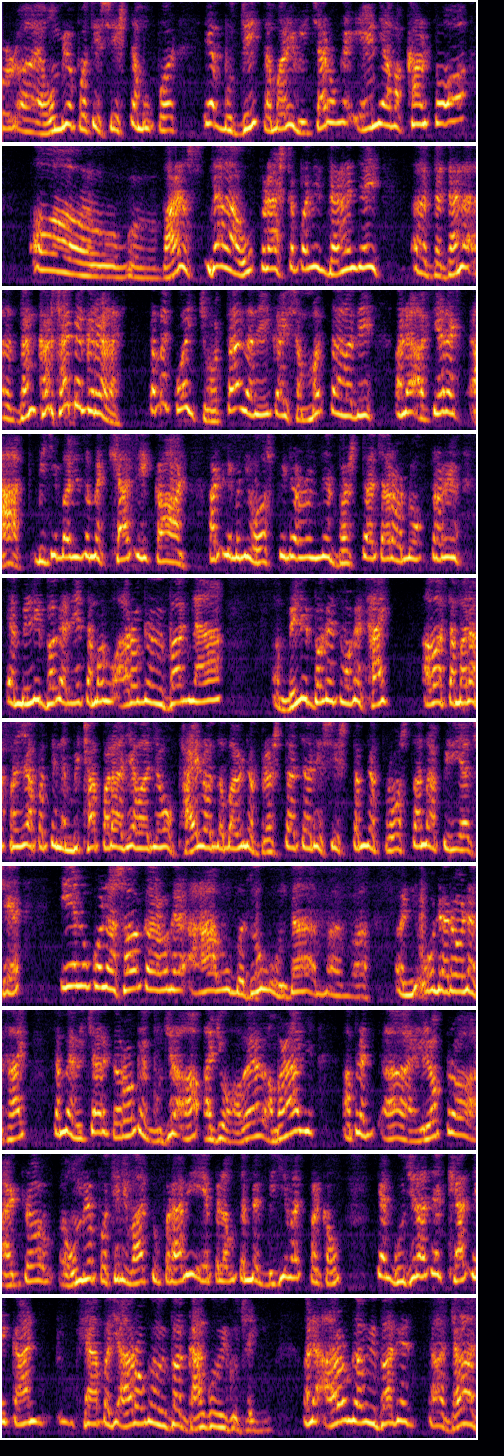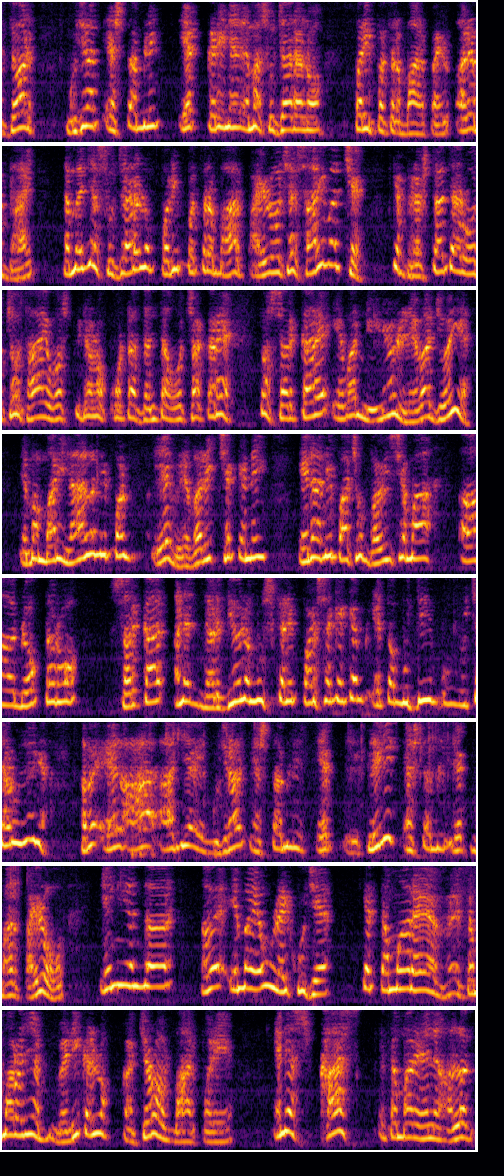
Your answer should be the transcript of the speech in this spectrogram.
હોમિયોપેથી સિસ્ટમ ઉપર, એ બુદ્ધિ તમારી વિચારો કે એને વખાણ તો ભારતના ઉપરાષ્ટ્રપતિ ધનંજય ધનખર સાહેબે કરેલા છે. તમે કોઈ જોતા નથી, કંઈ સમજતા નથી. અને અત્યારે, હા, બીજી બાજુ તમે ખ્યાતિ કાંડ આટલી બધી હોસ્પિટલોની ભ્રષ્ટાચારો ડૉક્ટર, એ મિલીભગત એ તમારું આરોગ્ય વિભાગના મિલીભગત વગર થાય. આવા તમારા પ્રજાપતિને મીઠા પરા જેવા જેવો ફાઇલો દબાવીને ભ્રષ્ટાચારી સિસ્ટમને પ્રોત્સાહન આપી રહ્યા છે. એ લોકોના સહકાર વગર આવું બધું ઊંધા ઓર્ડરોને થાય. તમે વિચાર કરો કે ગુજરાત જો હવે હમણાં જ આપણે ઇલેક્ટ્રો હાઇડ્રો હોમિયોપેથીની વાત ઉપર આવી, એ પહેલાં હું તમને બીજી વાત પણ કહું કે ગુજરાતે ખ્યાતિ કાન થયા પછી આરોગ્ય વિભાગ ગાંગુ વીગું થઈ ગયું. અને આરોગ્ય વિભાગે ધડાધડ ગુજરાત એસ્ટાબ્લિશ એક કરીને એમાં સુધારાનો પરિપત્ર બહાર પાડ્યો. અરે ભાઈ, તમે જે સુધારાનો પરિપત્ર બહાર પાડ્યો છે, સારી વાત છે કે ભ્રષ્ટાચાર ઓછો થાય, હોસ્પિટલો ખોટા ધંધા ઓછા કરે, તો સરકારે એવા નિર્ણયો લેવા જોઈએ. એમાં મારી ના નથી, પણ એ વ્યવહારિક છે કે નહીં, એનાથી પાછું ભવિષ્યમાં ડૉક્ટરો, સરકાર અને દર્દીઓને મુશ્કેલી પડશે કે કેમ? એ તો બુદ્ધિ વિચારવું જોઈએ ને. હવે એ આ જે ગુજરાત એસ્ટાબ્લિશ, એક ક્લિનિક એસ્ટાબ્લિશ, એક બહાર પાડ્યો, એની અંદર હવે એમાં એવું લખ્યું છે કે તમારે, તમારો જે મેડિકલનો કચરો બહાર પડે, એને ખાસ તમારે એને અલગ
